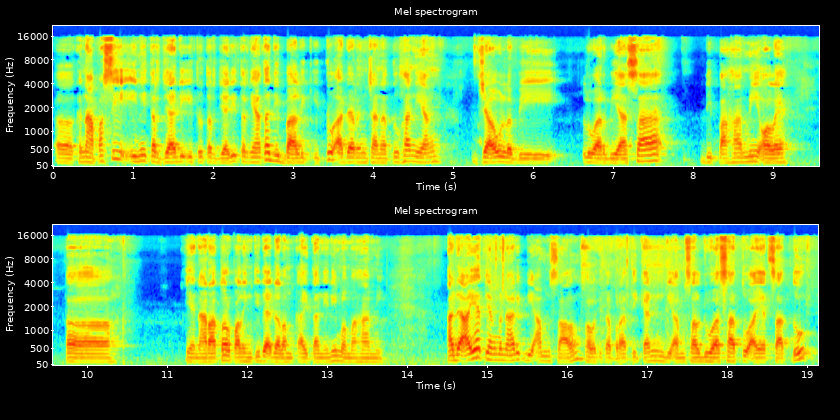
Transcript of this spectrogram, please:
uh, kenapa sih ini terjadi itu terjadi? Ternyata di balik itu ada rencana Tuhan yang jauh lebih luar biasa dipahami oleh uh, ya narator paling tidak dalam kaitan ini memahami. Ada ayat yang menarik di Amsal kalau kita perhatikan di Amsal 21 ayat 1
